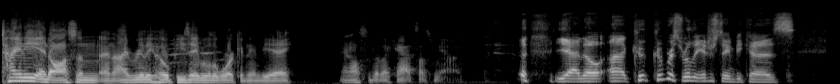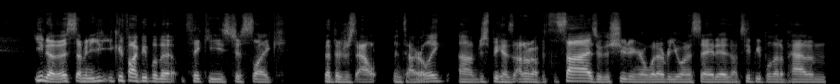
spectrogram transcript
tiny and awesome, and I really hope he's able to work in the NBA. And also that my cat stops meowing. yeah, no, uh, Cooper's really interesting because you know this. I mean, you, you can find people that think he's just like that they're just out entirely, um, just because I don't know if it's the size or the shooting or whatever you want to say it is. I've seen people that have had him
